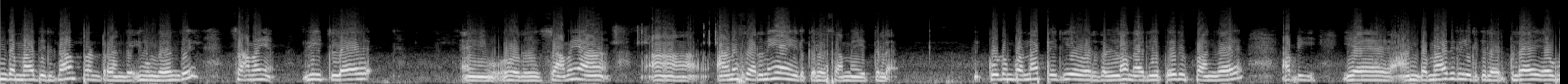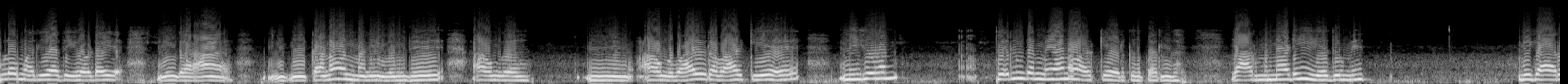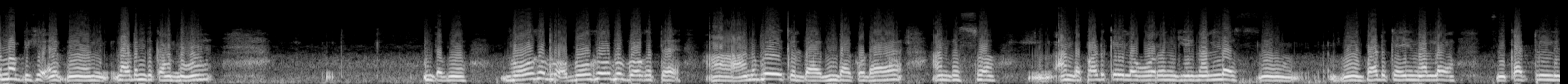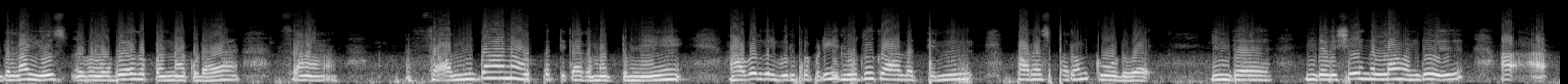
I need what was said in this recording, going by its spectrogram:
இந்த மாதிரி தான் பண்றாங்க. இவங்க வந்து சமயம் வீட்டில் ஒரு சமய அனுசரணையாக அனுசரணையா இருக்கிற சமயத்துல. குடும்பம்னா பெரியவர்கள்லாம் நிறைய பேர் இருப்பாங்க. அப்படி அந்த மாதிரி இருக்கிற இடத்துல எவ்வளோ மரியாதையோட இந்த கணவன் மனைவி வந்து அவங்க அவங்க வாழ்கிற வாழ்க்கையை மிகவும் பெருந்தன்மையான வாழ்க்கையாக இருக்குது பாருங்க. யார் முன்னாடியும் எதுவுமே விகாரமாக பிஹே நடந்துக்காம இந்த போக போகோபபோகத்தை அனுபவிக்கிறதா இருந்தா கூட அந்த சொ- அந்த படுக்கையில உறங்கி நல்ல படுக்கை நல்ல கட்டில் இதெல்லாம் யூஸ் உபயோகம் பண்ணா கூட ச- சந்தான உற்பத்திக்காக மட்டுமே அவர்கள் விருப்பப்படி ருது காலத்தில் பரஸ்பரம் கூடுவர். இந்த இந்த விஷயங்கள்லாம் வந்து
